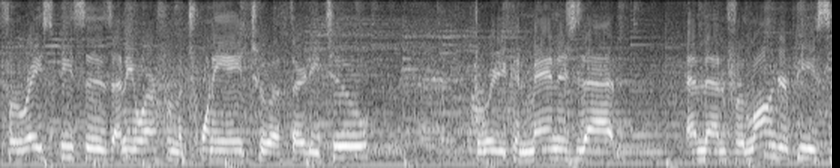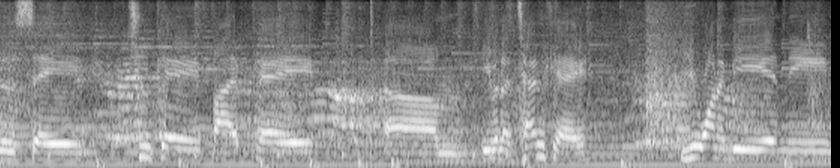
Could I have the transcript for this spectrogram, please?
for race pieces, anywhere from a 28 to a 32 to where you can manage that. And then for longer pieces, say 2K, 5K, um, even a 10K, you want to be in the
